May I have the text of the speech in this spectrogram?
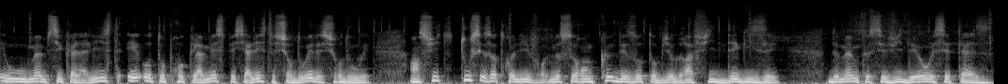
ou même psychanalyste et autoproclamée spécialiste surdouée des surdoués. Ensuite, tous ses autres livres ne seront que des autobiographies déguisées, de même que ses vidéos et ses thèses.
